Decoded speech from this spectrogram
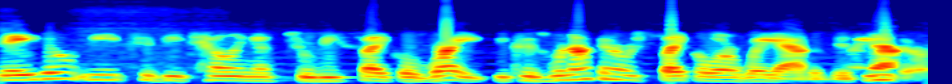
they don't need to be telling us to recycle right because we're not going to recycle our way out of this either.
